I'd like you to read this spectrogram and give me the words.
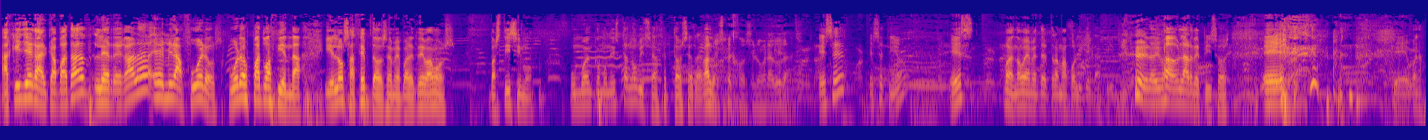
Aquí llega el capataz, le regala, eh, mira, fueros, fueros para tu hacienda. Y él los acepta, o sea, me parece, vamos, vastísimo. Un buen comunista no hubiese aceptado ese regalo. Espejo, sin lugar a dudas. Ese, ese tío es... Bueno, no voy a meter trama política aquí, pero iba a hablar de pisos. Eh, que bueno,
